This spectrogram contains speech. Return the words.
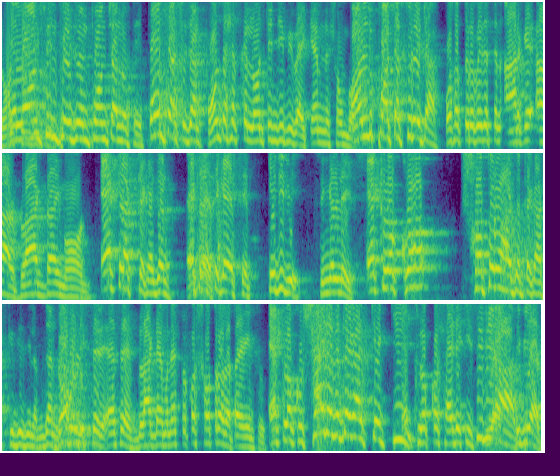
লঞ্চিং পেয়ে যাবেন পঞ্চান্নতে। পঞ্চাশে যান পঞ্চাশ আজকে লঞ্চিং জিপি ভাই কেমনে সম্ভব? অনলি পঁচাত্তর এটা। পঁচাত্তরে পেয়ে যাচ্ছেন আর কে আর ব্ল্যাক ডায়মন্ড এক লাখ টাকা যান এক লাখ টাকা এসে কে দিবে? সিঙ্গেল এক লক্ষ সতেরো হাজার টাকা আজকে দিয়ে দিলাম জান। ডবল ব্ল্যাক ডায়মন্ড এক লক্ষ সতেরো হাজার টাকা কিন্তু। এক লক্ষ ষাট হাজার টাকা আজকে কি? এক লক্ষ সাইডে কি? সিবিআর সিবিআর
